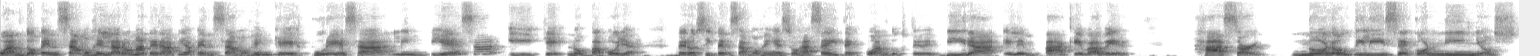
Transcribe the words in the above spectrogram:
cuando pensamos en la aromaterapia, pensamos en que es pureza, limpieza y que nos va a apoyar. Pero si pensamos en esos aceites, cuando ustedes vira el empaque, va a haber hazard. No lo utilice con niños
